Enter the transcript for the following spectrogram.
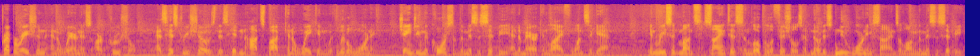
Preparation and awareness are crucial, as history shows this hidden hotspot can awaken with little warning, changing the course of the Mississippi and American life once again. In recent months, scientists and local officials have noticed new warning signs along the Mississippi.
